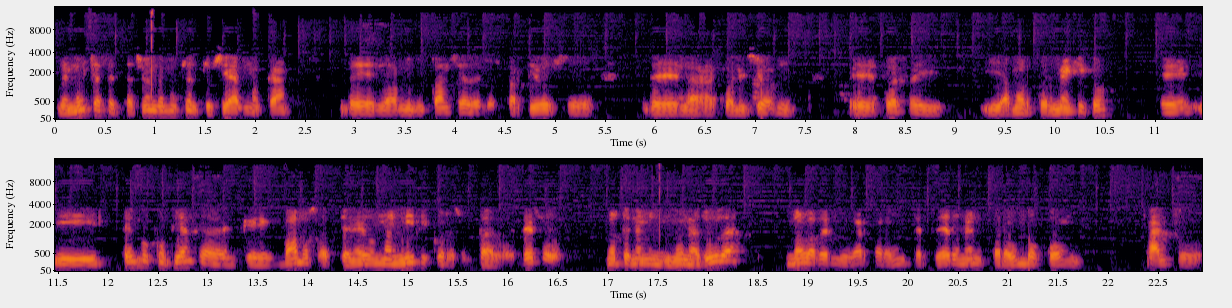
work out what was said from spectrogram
de mucha aceptación, de mucho entusiasmo acá de la militancia de los partidos eh, de la coalición eh, Fuerza y, Amor por México. Eh, y tengo confianza en que vamos a tener un magnífico resultado. De eso no tenemos ninguna duda. No va a haber lugar para un tercero, menos para un bocón falso,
